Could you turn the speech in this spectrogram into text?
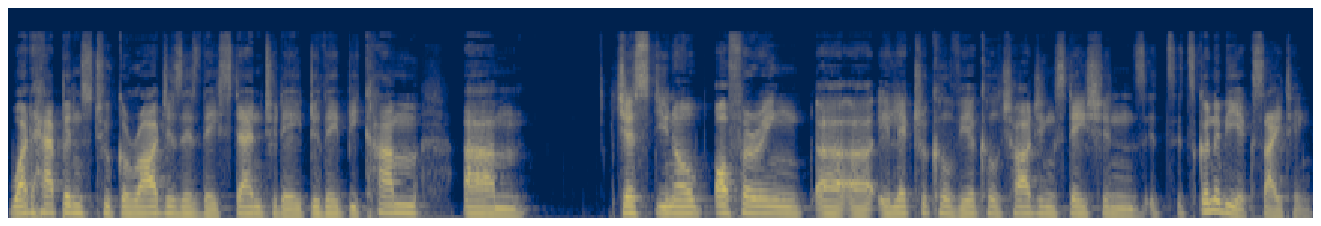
What happens to garages as they stand today? Do they become, um, just you know offering uh, uh, electrical vehicle charging stations it's it's going to be exciting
